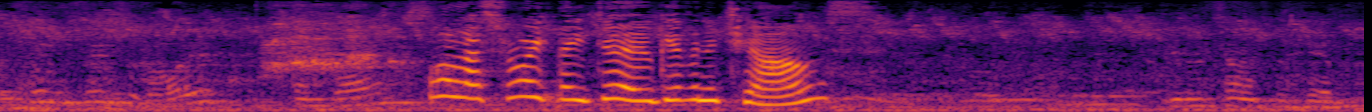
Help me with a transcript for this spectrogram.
but things do survive sometimes. Well, that's right, they do, given a chance. Give it a chance for him.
